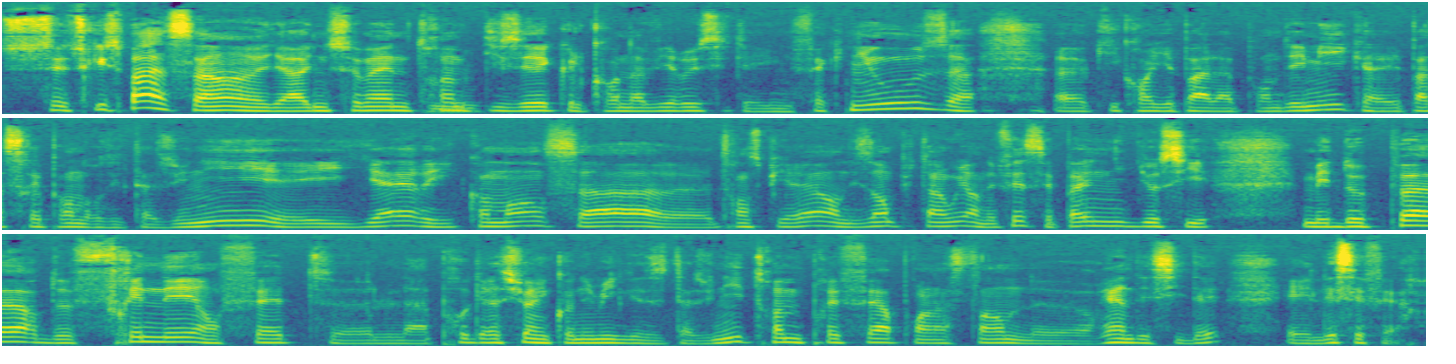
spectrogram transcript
C'est ce qui se passe. Hein. Il y a une semaine, Trump disait que le coronavirus était une fake news, euh, qu'il croyait pas à la pandémie, qu'elle allait pas se répandre aux États-Unis. Et hier, il commence à euh, transpirer en disant putain oui, en effet, c'est pas une idiotie. Mais de peur de freiner en fait euh, la progression économique des États-Unis, Trump préfère pour l'instant ne rien décider et laisser faire.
